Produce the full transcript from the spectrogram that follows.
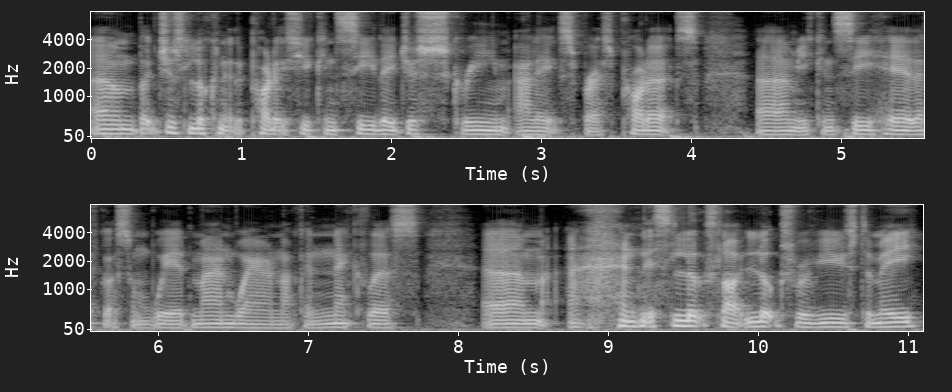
um, but just looking at the products, you can see they just scream AliExpress products. Um, you can see here they've got some weird man wearing like a necklace. Um, and this looks like looks reviews to me.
